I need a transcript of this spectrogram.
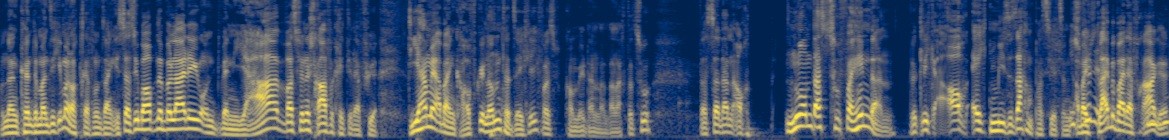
Und dann könnte man sich immer noch treffen und sagen, ist das überhaupt eine Beleidigung? Und wenn ja, was für eine Strafe kriegt ihr dafür? Die haben ja aber in Kauf genommen, tatsächlich, was kommen wir dann danach dazu, dass da dann auch, nur um das zu verhindern, wirklich auch echt miese Sachen passiert sind. Ich aber ich Mhm. bleibe bei der Frage,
